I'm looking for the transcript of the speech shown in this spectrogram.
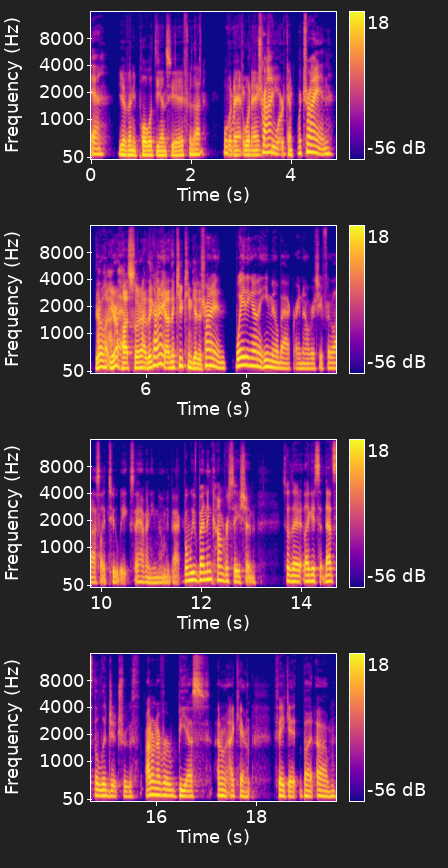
Yeah. You have any pull with the NCAA for that? We're What an- what angles you trying. working? We're trying. You're a, you're a hustler. I think you. I think you can get it. trying waiting on an email back right now richie for the last like two weeks they haven't emailed me back but we've been in conversation so that like i said that's the legit truth i don't ever bs i don't i can't fake it but um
